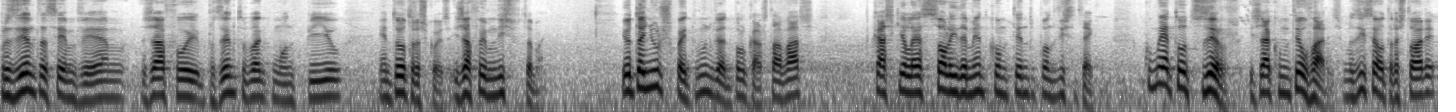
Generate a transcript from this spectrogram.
presidente da CMVM, já foi presidente do Banco Montepio, entre outras coisas, e já foi ministro também. Eu tenho um respeito muito grande pelo Carlos Tavares, porque acho que ele é solidamente competente do ponto de vista técnico. Comete outros erros, e já cometeu vários, mas isso é outra história.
